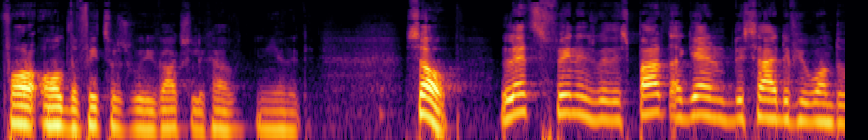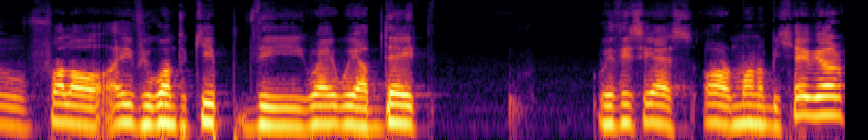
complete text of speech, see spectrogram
for all the features we actually have in Unity. So let's finish with this part. Again, decide if you want to follow, if you want to keep the way we update with ECS or mono behavior.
